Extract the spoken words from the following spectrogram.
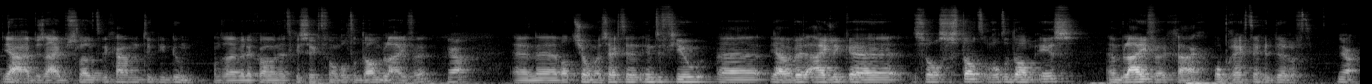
ja, hebben zij besloten, dat gaan we natuurlijk niet doen. Want wij willen gewoon het gezicht van Rotterdam blijven. Ja. En eh, wat John zegt in een interview, eh, ja, we willen eigenlijk zoals de stad Rotterdam is en blijven graag oprecht en gedurfd. Ja.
